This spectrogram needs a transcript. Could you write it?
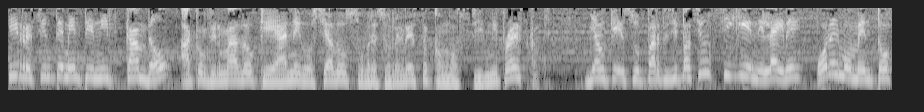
Y recientemente Neve Campbell ha confirmado que ha negociado sobre su regreso como Sidney Prescott. Y aunque su participación sigue en el aire, por el momento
